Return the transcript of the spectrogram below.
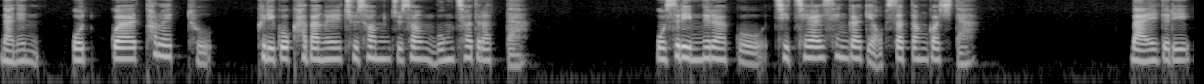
나는 옷과 털외투 그리고 가방을 주섬주섬 뭉쳐들었다. 옷을 입느라고 지체할 생각이 없었던 것이다. 말들이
